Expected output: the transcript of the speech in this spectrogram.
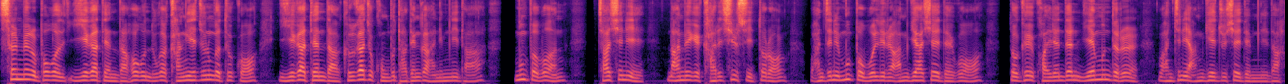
설명을 보고 이해가 된다 혹은 누가 강의해 주는 거 듣고 이해가 된다 그걸 가지고 공부 다 된 거 아닙니다. 문법은 자신이 남에게 가르칠 수 있도록 완전히 문법 원리를 암기하셔야 되고 또 그 관련된 예문들을 완전히 암기해 주셔야 됩니다.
